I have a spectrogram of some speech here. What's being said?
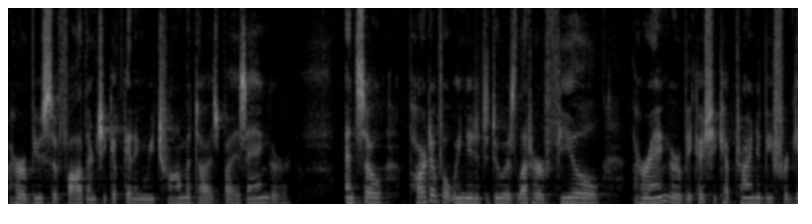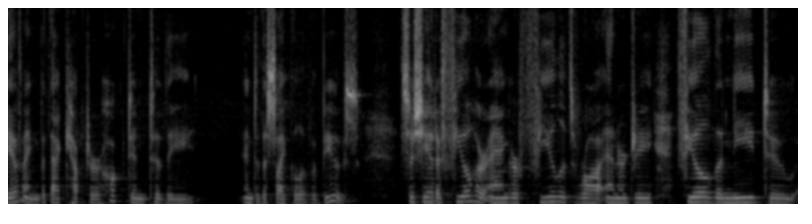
her abusive father, and she kept getting re-traumatized by his anger. And so part of what we needed to do was let her feel her anger because she kept trying to be forgiving, but that kept her hooked into the, into the cycle of abuse. So she had to feel her anger, feel its raw energy, feel the need to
